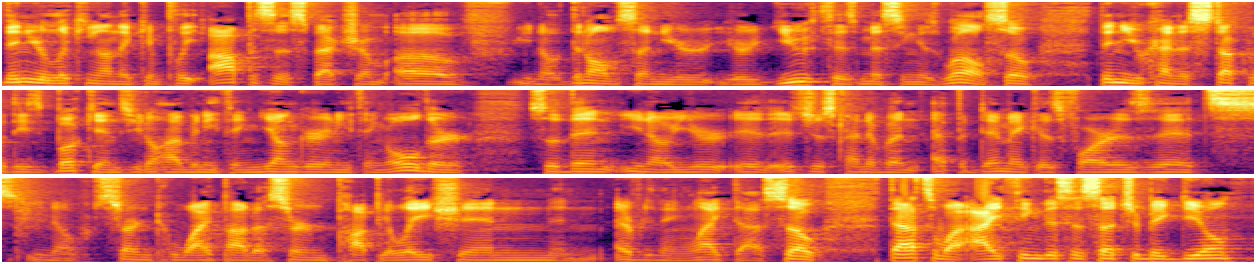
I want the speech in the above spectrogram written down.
then you're looking on the complete opposite spectrum of, you know, then all of a sudden your your youth is missing as well. So then you're kind of stuck with these bookends. You don't have anything younger, anything older. So then, you know, you're it, it's just kind of an epidemic as far as it's, you know, starting to wipe out a certain population and everything like that. So that's why I think this is such a big deal.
